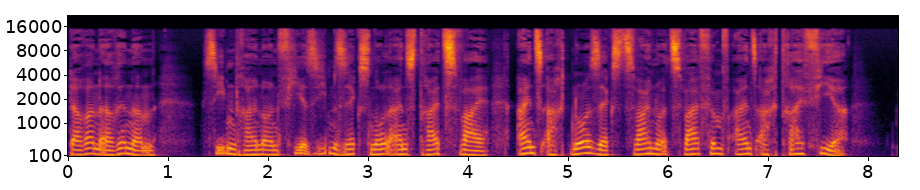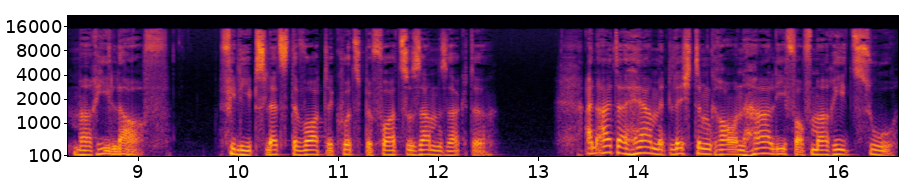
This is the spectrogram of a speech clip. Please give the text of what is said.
daran erinnern. 7394760132 1806202511834 Marie Lauf. Philipps letzte Worte kurz bevor er zusammensagte. Ein alter Herr mit lichtem grauen Haar lief auf Marie zu.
